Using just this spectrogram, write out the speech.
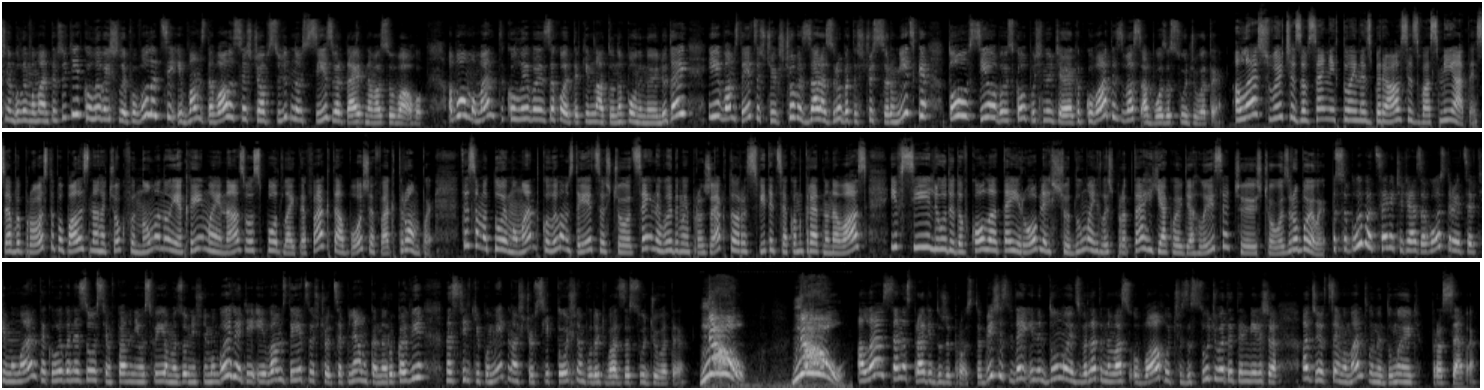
точно були моменти в житті, коли ви йшли по вулиці, і вам здавалося, що абсолютно всі звертають на вас увагу. Або момент, коли ви заходите в кімнату наповненою людей, і вам здається, що якщо ви зараз зробите щось сороміцьке, то всі обов'язково почнуть е, кепкувати з вас або засуджувати. Але швидше за все ніхто і не збирався з вас сміятися. Ви просто попались на гачок феномену, який має назву Spotlight ефект або ж ефект ромпи. Це саме той момент, коли вам здається, що цей невидимий прожектор світиться конкретно на вас, і всі люди довкола те й роблять, що думають лише про те, як ви вдяглися чи що ви зробили. Особливо це відчуття загострюється в ті моменти, коли ви не зовсім впевнені у своєму зовнішньому вигляді, і вам здається, що ця плямка на рукаві настільки помітна, що всі точно будуть вас засуджувати. No! No! Але все насправді дуже просто. Більшість людей і не думають звертати на вас увагу чи засуджувати тим більше, адже в цей момент вони думають про себе.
